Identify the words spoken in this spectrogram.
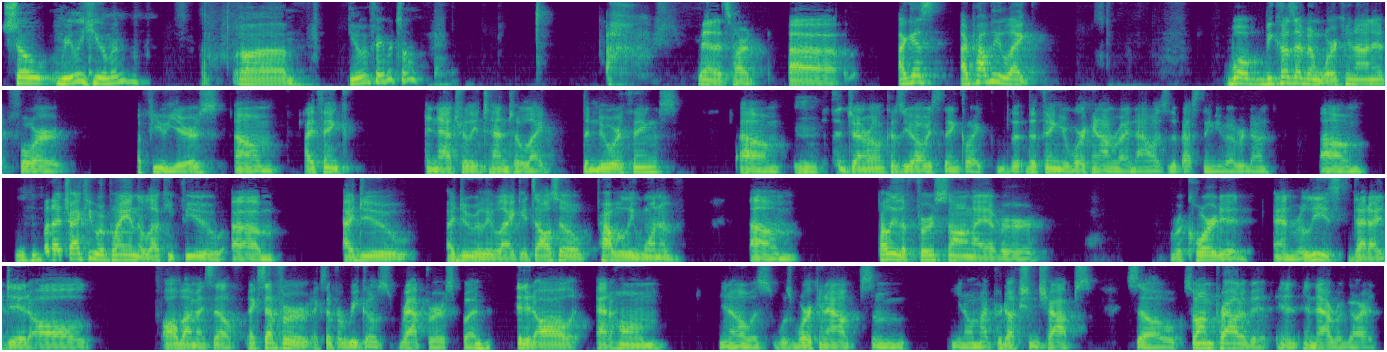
so really human um, do you have a favorite song Yeah, that's hard. Uh, I guess I probably like. Well, because I've been working on it for a few years, um, I think I naturally tend to like the newer things um, mm. in general because you always think like the, the thing you're working on right now is the best thing you've ever done. Um, mm-hmm. But that track you were playing, the Lucky Few, um, I do I do really like. It's also probably one of um, probably the first song I ever recorded and released that I did all all by myself, except for except for Rico's rap verse, but mm-hmm. did it all at home. You know, was was working out some you know my production chops. So so I'm proud of it in, in that regard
